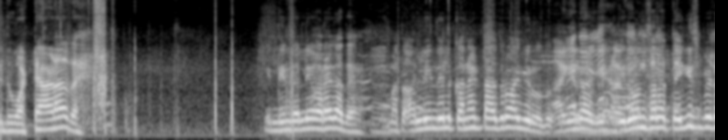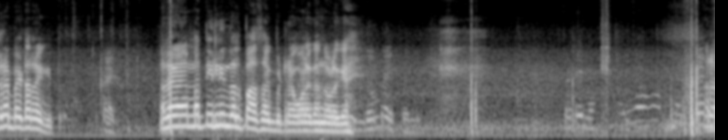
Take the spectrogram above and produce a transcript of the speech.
ಇದು ಹೊಟ್ಟೆ ಆಡ ಅದ ಇಲ್ಲಿಂದ ಅಲ್ಲಿವರೆಗೆ ಅದೇ ಮತ್ತೆ ಅಲ್ಲಿಂದ ಇಲ್ಲಿ ಕನೆಕ್ಟ್ ಆದ್ರೂ ಆಗಿರೋದು. ಹೀಗಾಗಿ ಇದೊಂದ್ಸಲ ತೆಗಿಸ್ಬಿಟ್ರೆ ಬೆಟರ್ ಆಗಿತ್ತು. ಅದೇ ಮತ್ತೆ ಇಲ್ಲಿಂದ ಅಲ್ಲಿ ಪಾಸ್ ಆಗ್ಬಿಟ್ರೆ ಒಳಗಂದೊಳಗೆ. ಅಲ್ಲ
